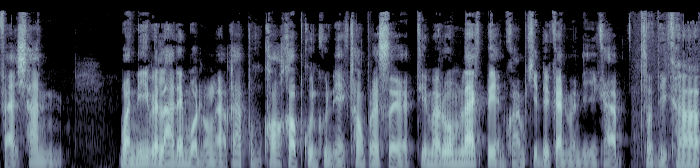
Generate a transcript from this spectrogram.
แฟชั่น วันนี้เวลาได้หมดลงแล้วครับ ผมขอขอบคุณคุณเอกทองประเสริฐที่มาร่วมแลกเปลี่ยนความคิดด้วยกันวันนี้ครับ สวัสดีครับ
